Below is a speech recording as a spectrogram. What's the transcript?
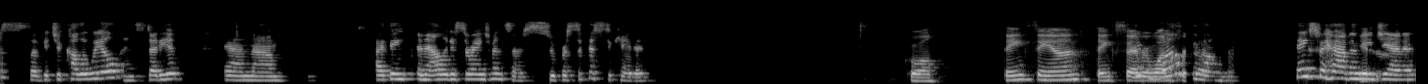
So get your color wheel and study it. And um, I think analogous arrangements are super sophisticated. Cool. Thanks, Ann. Thanks to You're everyone for, welcome. Thanks for having me, Janet.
